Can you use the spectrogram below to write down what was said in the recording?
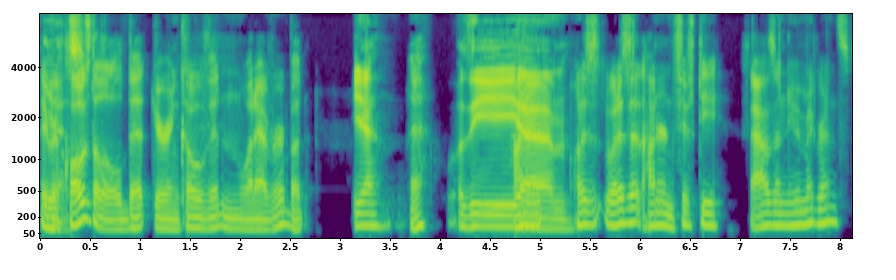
They were closed a little bit during COVID and whatever, but Yeah. Yeah. The um, what is what is it? 150,000 new immigrants?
